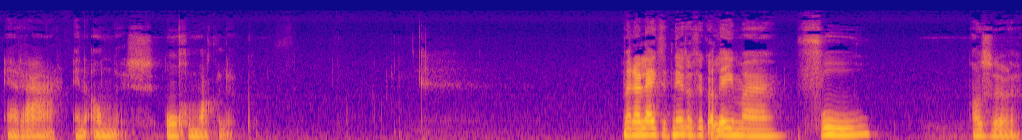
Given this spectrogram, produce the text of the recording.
en raar en anders, ongemakkelijk. Maar dan lijkt het net of ik alleen maar voel als er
